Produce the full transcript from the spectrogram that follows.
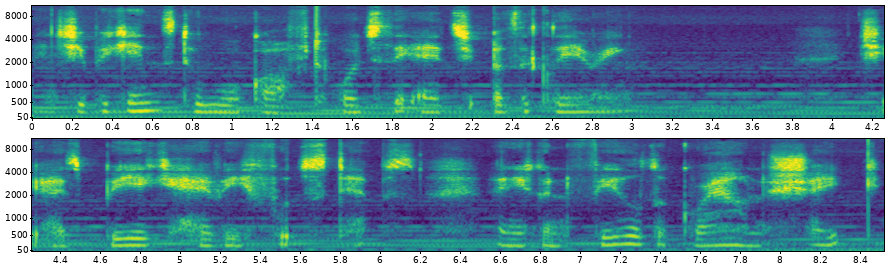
And she begins to walk off towards the edge of the clearing. She has big, heavy footsteps, and you can feel the ground shake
